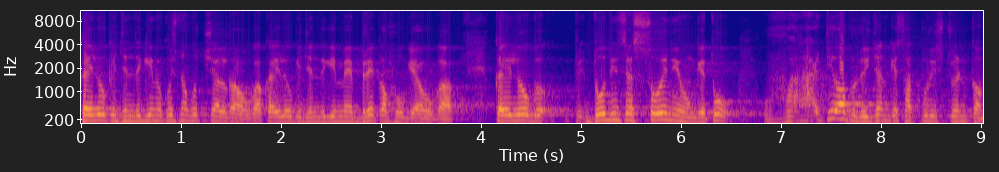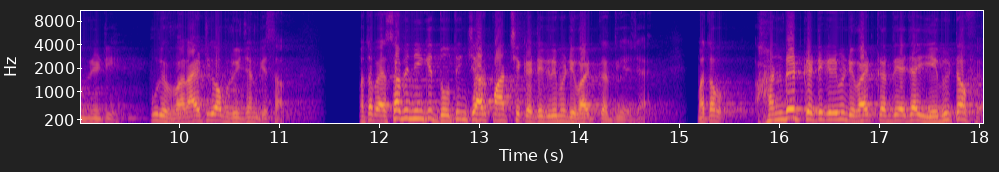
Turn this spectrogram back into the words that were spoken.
कई लोग की ज़िंदगी में कुछ ना कुछ चल रहा होगा, कई लोग की ज़िंदगी में ब्रेकअप हो गया होगा, कई लोग दो दिन से सोए नहीं होंगे। तो वैरायटी ऑफ़ रीजन के साथ पूरी स्टूडेंट कम्युनिटी पूरे वैरायटी ऑफ़ रीजन के साथ। मतलब ऐसा भी नहीं कि दो तीन, चार, पाँच छः कैटेगरी में डिवाइड कर दिया जाए। मतलब हंड्रेड कैटेगरी में डिवाइड कर दिया जाए, ये भी टफ है।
